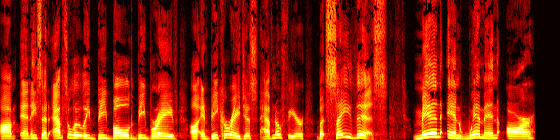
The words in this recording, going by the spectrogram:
Um, and he said, absolutely, be bold, be brave, uh, and be courageous. Have no fear. But say this men and women are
